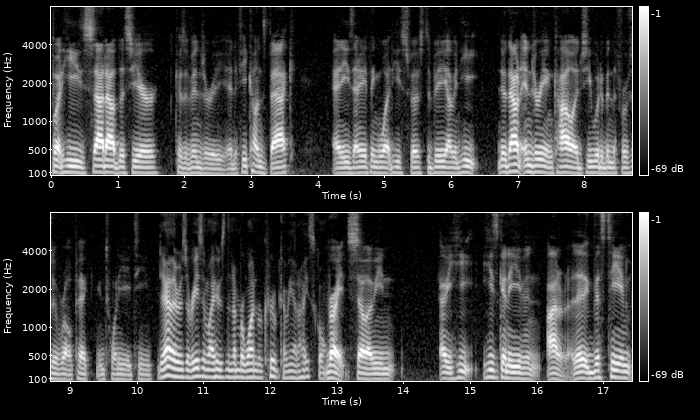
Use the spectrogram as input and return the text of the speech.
but he's sat out this year because of injury, and if he comes back, and he's anything what he's supposed to be, I mean he without injury in college, he would have been the first overall pick in 2018. Yeah, there was a reason why he was the number one recruit coming out of high school. Right. So I mean, I mean he he's gonna even I don't know this team.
